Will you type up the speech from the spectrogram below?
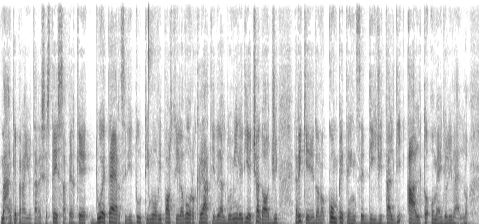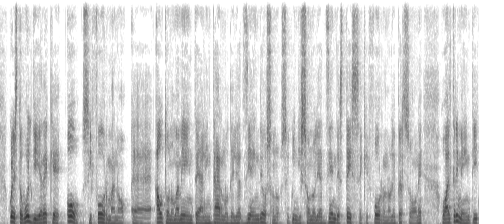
ma anche per aiutare se stessa, perché due terzi di tutti i nuovi posti di lavoro creati dal 2010 ad oggi richiedono competenze digital di alto o medio livello. Questo vuol dire che o si formano eh, autonomamente all'interno delle aziende, o sono, se quindi sono le aziende stesse che formano le persone, o altrimenti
